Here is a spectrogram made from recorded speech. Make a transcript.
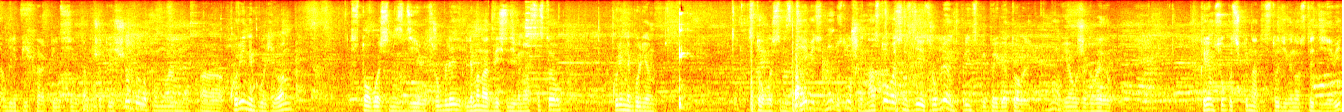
облепиха, апельсин, там что-то еще было, по-моему. А, куриный бульон 189 рублей, лимонад 290 стоил. Куриный бульон 189. Ну, слушай, на 189 рублей он, в принципе, приготовлен. Ну, я уже говорил. Крем-суп из шпината 199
